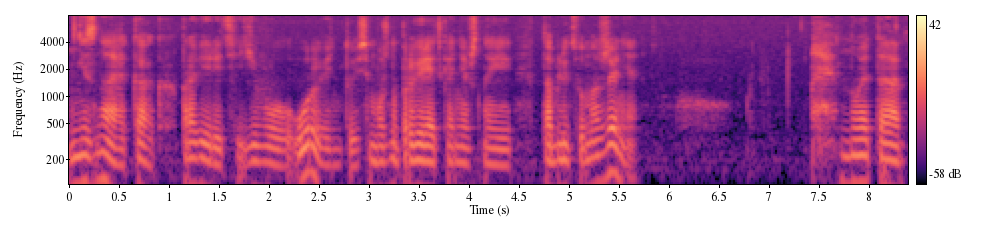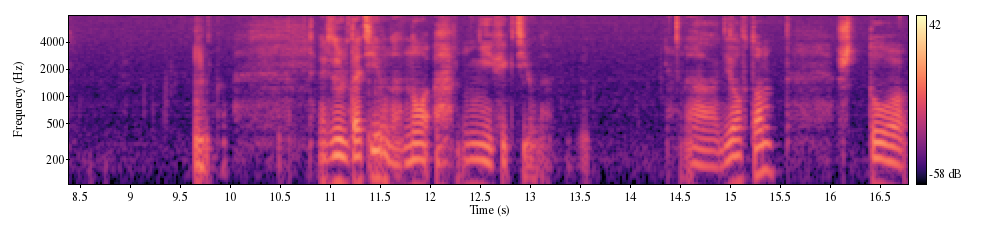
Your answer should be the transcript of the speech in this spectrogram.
не зная, как проверить его уровень, то есть можно проверять, конечно, и таблицу умножения, но это результативно, но неэффективно. А, дело в том, что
